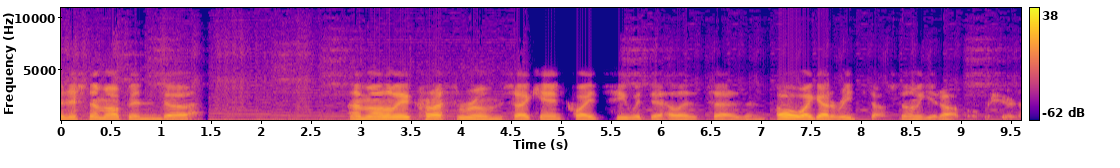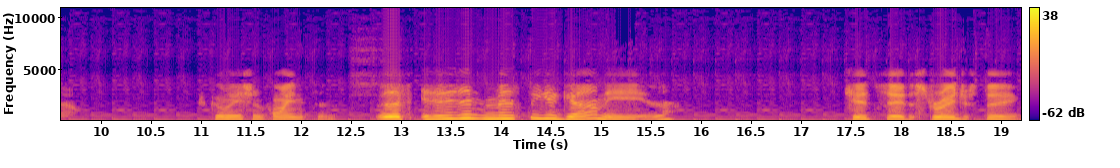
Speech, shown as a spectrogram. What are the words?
finish them up and uh, I'm all the way across the room so I can't quite see what the hell it says and oh I gotta read stuff so let me get up over here now. Exclamation points and if it isn't Mr. Yagami Kids say the strangest things.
